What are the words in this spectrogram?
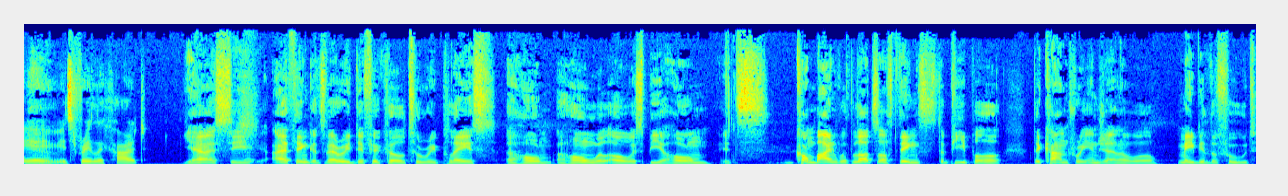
i- it's really hard. Yeah, I see. I think it's very difficult to replace a home. A home will always be a home. It's combined with lots of things the people, the country in general, maybe the food.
